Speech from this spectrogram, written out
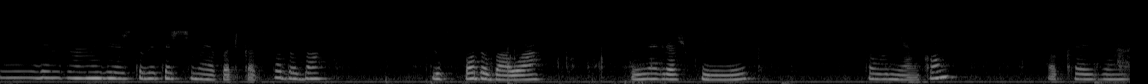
Mm, Więc mam nadzieję, że Tobie też się moja paczka spodoba lub spodobała i nagrasz filmik z tą wymianką. Ok, więc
